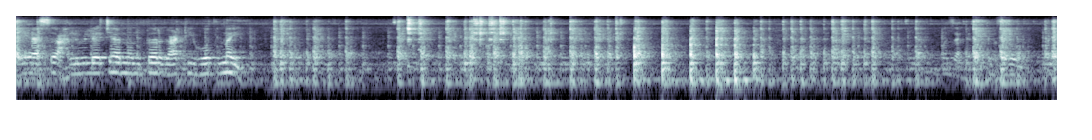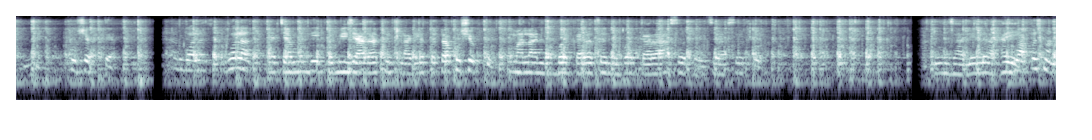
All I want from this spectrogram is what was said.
हे असं हलविल्याच्या नंतर गाठी होत नाही. टाकू शकते. बोलायचं बोला त्याच्यामध्ये कमी जादा पीठ लागलं तर टाकू शकतो. तुम्हाला निबर करायचं निबर करा असं ठेवायचं असं ठेवा. हाटून झालेलं आहे. वापस म्हणा.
